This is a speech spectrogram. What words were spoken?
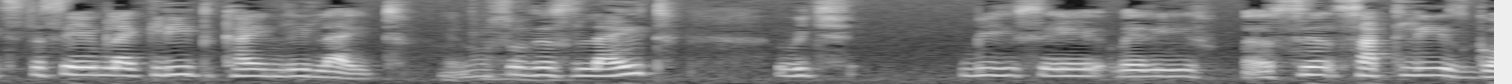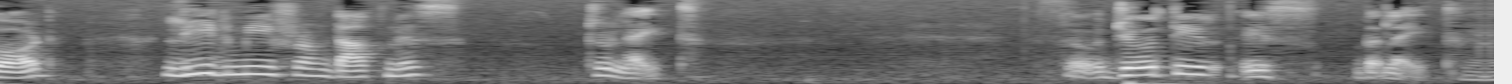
It's the same like lead kindly light. You know, so this light, which we say very uh, subtly is God, lead me from darkness to light. So Jyotir is the light. Yeah.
